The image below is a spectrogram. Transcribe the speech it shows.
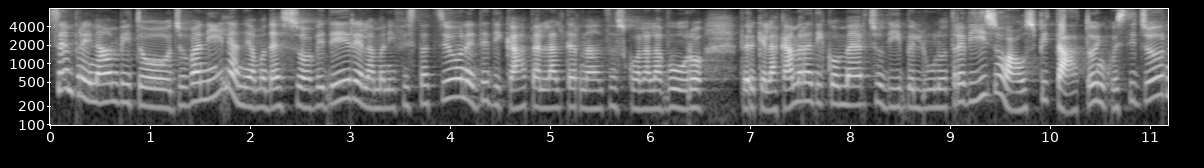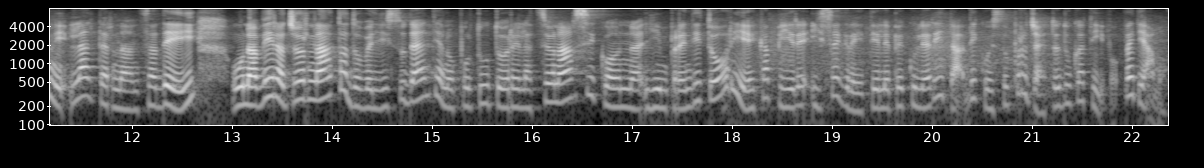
Sempre in ambito giovanile andiamo adesso a vedere la manifestazione dedicata all'alternanza scuola-lavoro perché la Camera di Commercio di Belluno Treviso ha ospitato in questi giorni l'Alternanza Day, una vera giornata dove gli studenti hanno potuto relazionarsi con gli imprenditori e capire i segreti e le peculiarità di questo progetto educativo. Vediamo.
